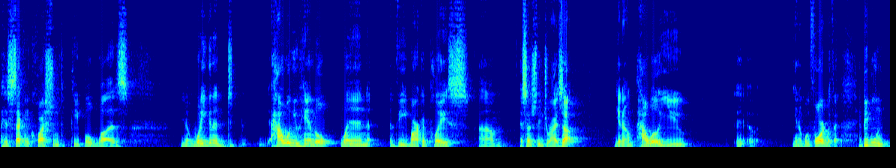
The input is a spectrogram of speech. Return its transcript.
his second question to people was, you know, what are you going to do? How will you handle when the marketplace um, essentially dries up? You know, how will you you know move forward with it. And people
